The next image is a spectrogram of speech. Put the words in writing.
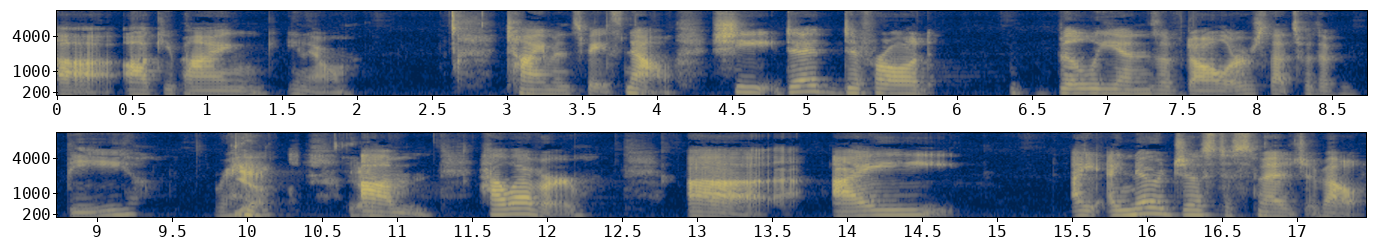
uh, occupying, you know, time and space. Now, she did defraud billions of dollars. That's with a B, right? Yeah. Yeah. Um, however, uh, I, I I know just a smidge about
